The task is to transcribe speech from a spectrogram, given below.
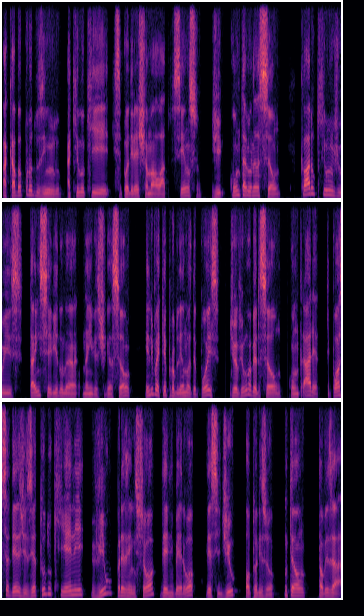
acaba produzindo aquilo que se poderia chamar lato senso de contaminação. Claro que um juiz está inserido na, na investigação, ele vai ter problemas depois de ouvir uma versão contrária que possa desdizer tudo o que ele viu, presenciou, deliberou, decidiu, autorizou. Então, talvez a,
